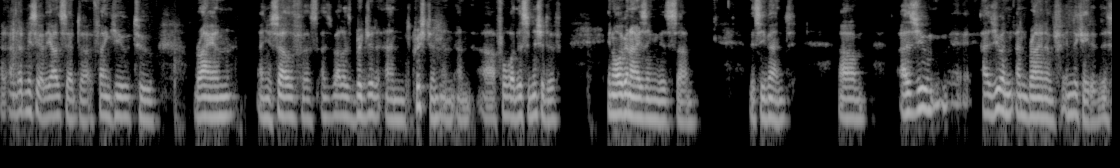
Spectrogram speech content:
And, and, let me say at the outset, uh, thank you to Brian and yourself, as, as well as Bridget and Christian, and, and uh, for this initiative in organizing this um, this event. Um, as you as you and, and, Brian have indicated, this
